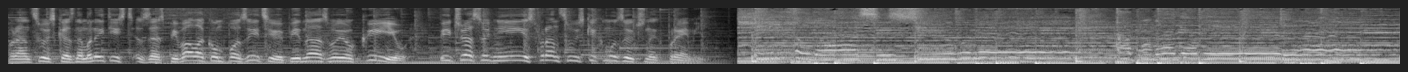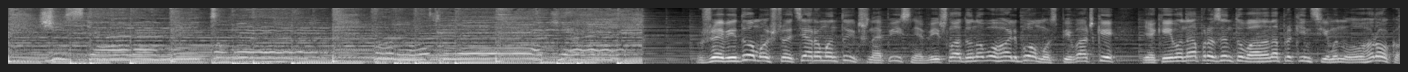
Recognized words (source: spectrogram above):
Французька знаменитість заспівала композицію під назвою Київ під час однієї з французьких музичних премій. Вже відомо, що ця романтична пісня війшла до нового альбому співачки, який вона презентувала наприкінці минулого року.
